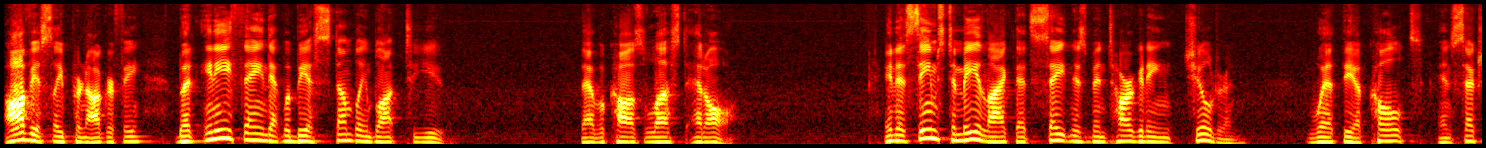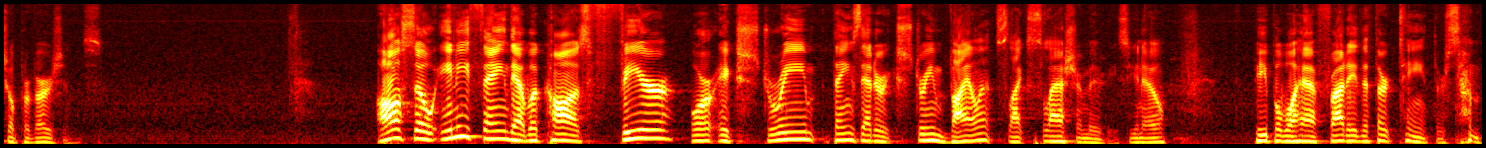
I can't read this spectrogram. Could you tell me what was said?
Obviously, pornography but anything that would be a stumbling block to you that would cause lust at all. And it seems to me like that Satan has been targeting children with the occult and sexual perversions. Also, anything that would cause fear or extreme things that are extreme violence, like slasher movies, you know. People will have Friday the 13th or some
